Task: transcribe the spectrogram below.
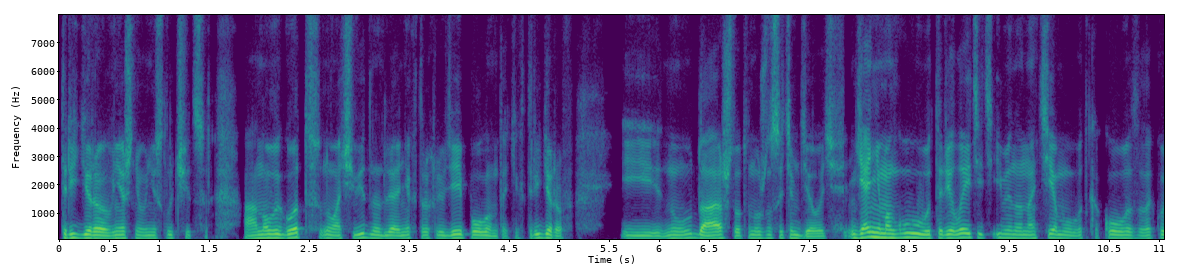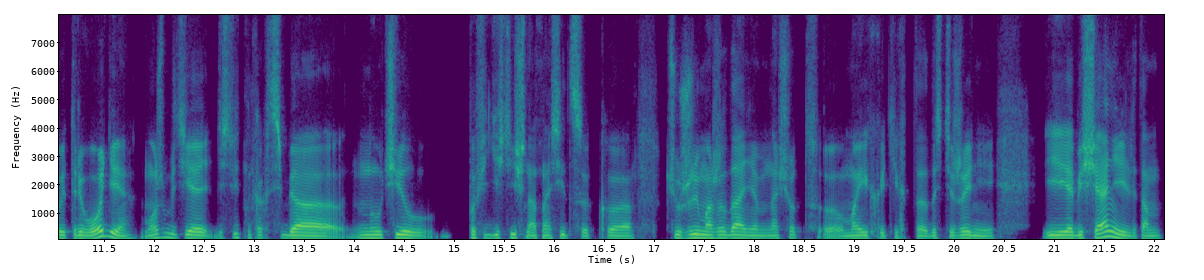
триггера внешнего не случится. А Новый год, ну, очевидно, для некоторых людей полон таких триггеров, и, ну да, что-то нужно с этим делать. Я не могу вот релейтить именно на тему вот какого-то такой тревоги. Может быть, я действительно как-то себя научил пофигистично относиться к чужим ожиданиям насчет э, моих каких-то достижений и обещаний, или там,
